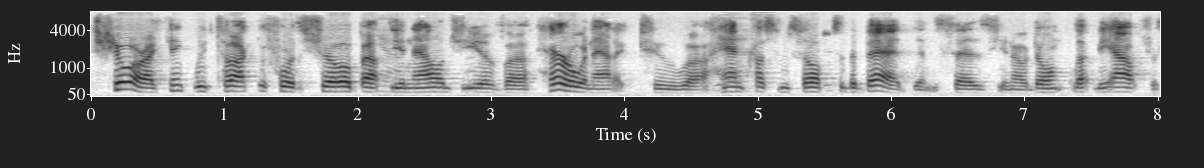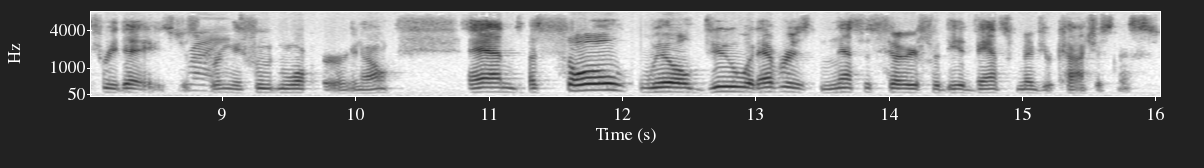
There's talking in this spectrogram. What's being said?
Sure. I think we talked before the show about yeah. the analogy of a heroin addict who uh, handcuffs himself to the bed and says, you know, don't let me out for three days. Just right. bring me food and water, you know. And a soul will do whatever is necessary for the advancement of your consciousness.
